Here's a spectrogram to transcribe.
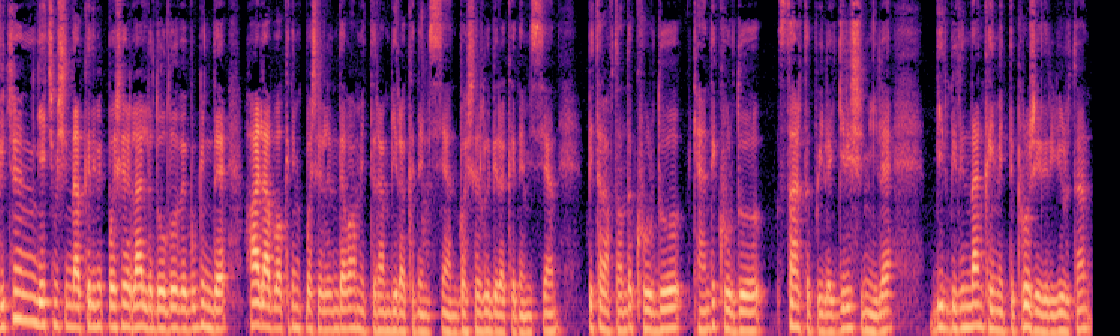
Bütün geçmişinde akademik başarılarla dolu ve bugün de hala bu akademik başarılarını devam ettiren bir akademisyen, başarılı bir akademisyen. Bir taraftan da kurduğu, kendi kurduğu startup'ıyla, girişimiyle birbirinden kıymetli projeleri yürüten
